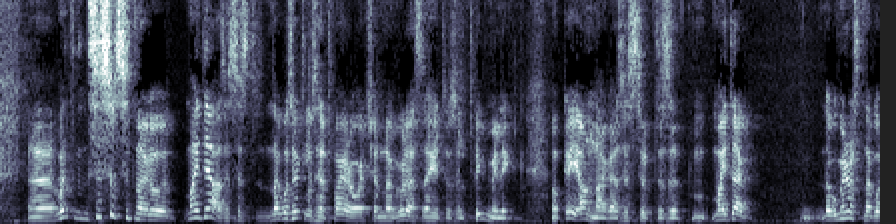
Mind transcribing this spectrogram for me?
vot selles suhtes, et nagu ma ei tea, sest, sest nagu sa ütlesid, et Firewatch on nagu ülesehituselt filmilik. okei okay, on, aga ses suhtes, et ma ei tea nagu minu arust nagu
